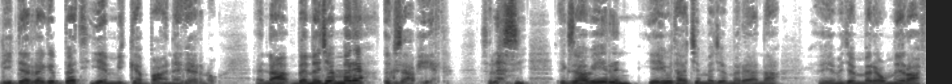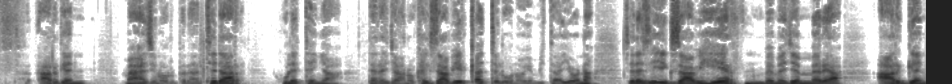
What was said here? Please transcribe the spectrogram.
ሊደረግበት የሚገባ ነገር ነው እና በመጀመሪያ እግዚአብሔር ስለዚህ እግዚአብሔርን የህይወታችን መጀመሪያና የመጀመሪያው ምዕራፍ አድርገን መያዝ ይኖርብናል። ትዳር ሁለተኛ ደረጃ ነው። ከእግዚአብሔር ቀጥሎ ነው የሚታየውና ስለዚህ እግዚአብሔር በመጀመሪያ አርገን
